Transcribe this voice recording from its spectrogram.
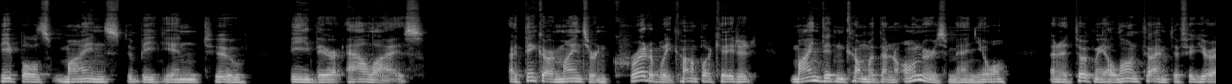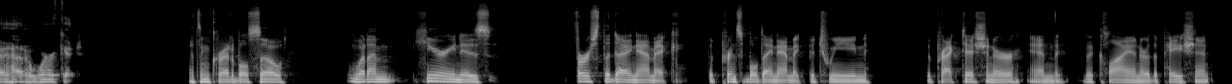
people's minds to begin to be their allies. I think our minds are incredibly complicated. Mine didn't come with an owner's manual, and it took me a long time to figure out how to work it. That's incredible. So, what I'm hearing is first the dynamic, the principal dynamic between the practitioner and the, the client or the patient.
